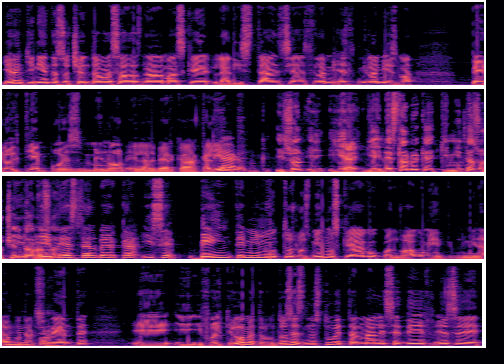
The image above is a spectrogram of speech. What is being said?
y eran 580 brazadas, nada más que la distancia es la, es la misma, pero el tiempo es menor en la alberca caliente. Claro. Ok. Y, son, y, y- y en esta alberca 580 Y, y brazadas. en esta alberca hice 20 minutos, los mismos que hago cuando hago mi, mi nado contracorriente, eh, y, y fue el kilómetro. Entonces no estuve tan mal ese, def- ese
